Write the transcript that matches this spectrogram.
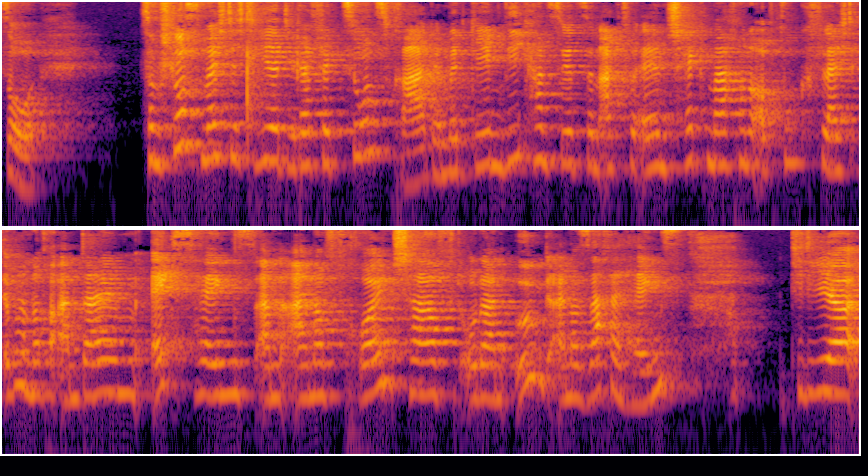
So, zum Schluss möchte ich dir die Reflexionsfrage mitgeben. Wie kannst du jetzt den aktuellen Check machen, ob du vielleicht immer noch an deinem Ex hängst, an einer Freundschaft oder an irgendeiner Sache hängst, die dir,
